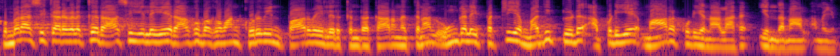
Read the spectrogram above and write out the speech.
கும்பராசிக்காரர்களுக்கு ராசியிலேயே ராகு பகவான் குருவின் பார்வையில் இருக்கின்ற காரணத்தினால் உங்களை பற்றிய மதிப்பீடு அப்படியே மாறக்கூடிய நாளாக இந்த நாள் அமையும்.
